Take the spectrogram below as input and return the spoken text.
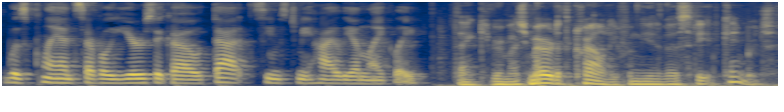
was planned several years ago, that seems to me highly unlikely. Thank you very much. Meredith Crowley from the University of Cambridge.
